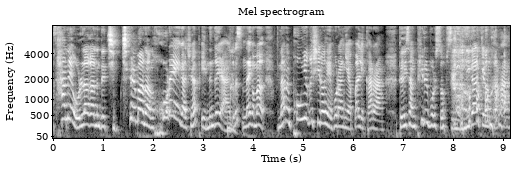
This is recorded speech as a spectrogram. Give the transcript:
산에 올라가는데 집채만한 호랭이가 제 앞에 있는 거야. 그래서 내가 막 나는 폭력을 싫어해 호랑이야 빨리 가라. 더 이상 피를 볼 수 없으니 네가 할 길로 가라.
